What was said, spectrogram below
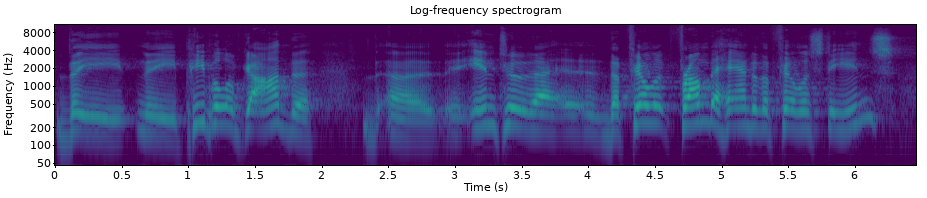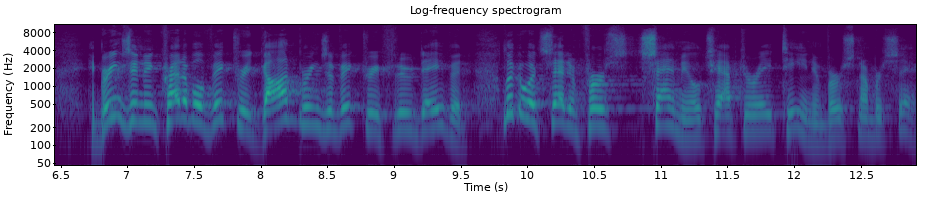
the, the people of God the, uh, into the, the from the hand of the Philistines. He brings an incredible victory. God brings a victory through David. Look at what's said in 1 Samuel chapter 18 and verse number 6.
